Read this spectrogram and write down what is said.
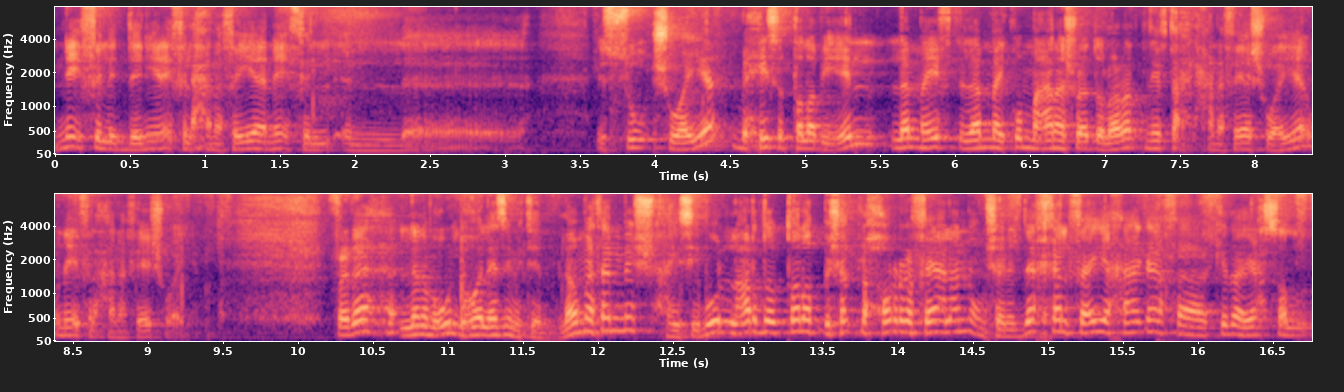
نقفل الدنيا نقفل الحنفية نقفل آه، السوق شوية بحيث الطلب يقل. لما يفت... لما يكون معانا شوية دولارات نفتح الحنفية شوية ونقفل الحنفية شوية. فده اللي أنا بقول اللي هو لازم يتم. لو ما تمش هيسيبوه العرض والطلب بشكل حر فعلا ومش هنتدخل في أي حاجة فكده يحصل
